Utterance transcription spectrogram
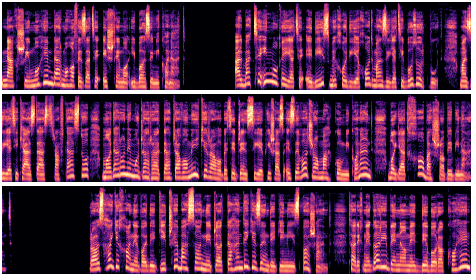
نقشی مهم در محافظت اجتماعی بازی می کند. البته این موقعیت ادیس به خودی خود مزیتی بزرگ بود مزیتی که از دست رفته است و مادران مجرد در جوامعی که روابط جنسی پیش از ازدواج را محکوم می کنند باید خوابش را ببینند رازهای خانوادگی چه بسا نجات دهنده زندگی نیز باشند. تاریخ نگاری به نام دبورا کوهن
